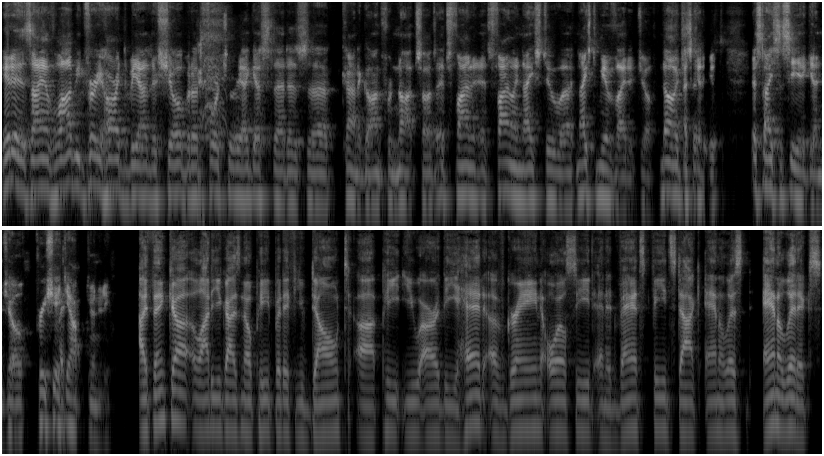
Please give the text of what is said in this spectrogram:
It is. I have lobbied very hard to be on this show, but unfortunately, I guess that has uh, kind of gone for naught. So it's, it's fine. It's finally nice to uh, nice to be invited, Joe. No, just kidding. It's, it's nice to see you again, Joe. Appreciate the opportunity. I think uh, a lot of you guys know Pete, but if you don't, uh, Pete, you are the head of grain, oilseed, and advanced feedstock analyst analytics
